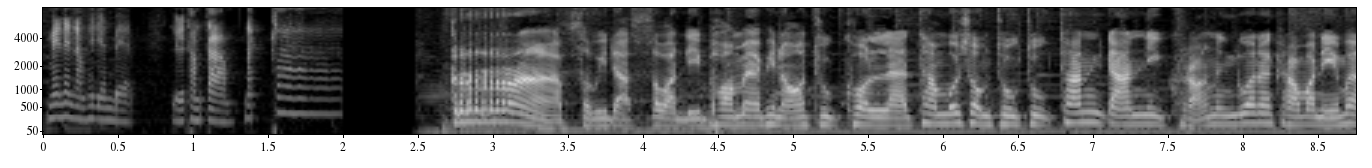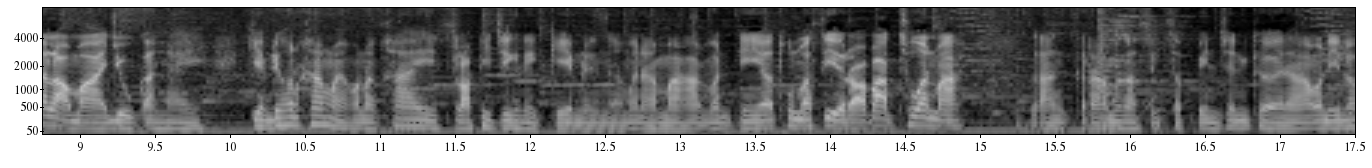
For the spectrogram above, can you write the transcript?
ไม่แนะนำให้เรียนแบบ หรือทำตาม นะครับกราบสวสดัสสวัสดีพ่อแม่พี่น้องทุกคนและท่านผู้ชมทุกทุกท่านกันอีกครั้งหนึ่งด้วยนะครับ วันนี้เมื่อเรามาอยู่กันในเกมที่ค่อนข้างใหม่ของนักค่ายสล็อตพีจีในเกมหนึ่งนะเมื่อนานมาวันนี้เอาทุนมา400บาทชวนมาลังกราฟมากับ10 spin เช่นเคยนะ วันนี้เรา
